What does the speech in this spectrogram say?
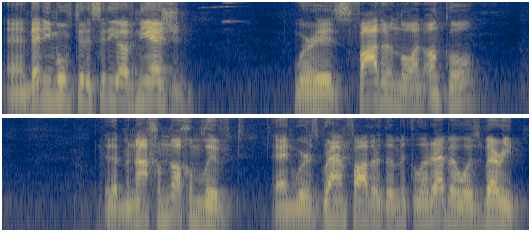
And then he moved to the city of Niezhin, where his father-in-law and uncle, Reb Menachem Nachum, lived, and where his grandfather, the Mittler Rebbe, was buried.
